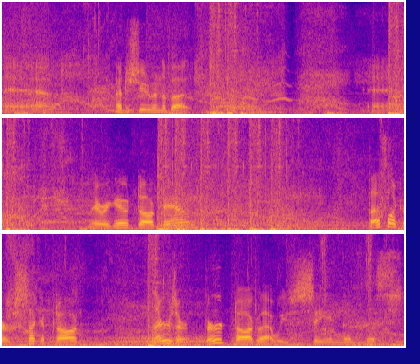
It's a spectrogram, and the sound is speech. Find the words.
I to shoot him in the butt. And there we go, dog down. That's like our second dog and there's our third dog that we've seen in this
